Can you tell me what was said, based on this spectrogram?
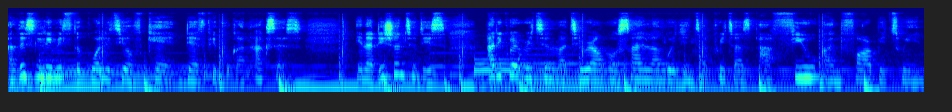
and this limits the quality of care deaf people can access. In addition to this, adequate written material or sign language interpreters are few and far between.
